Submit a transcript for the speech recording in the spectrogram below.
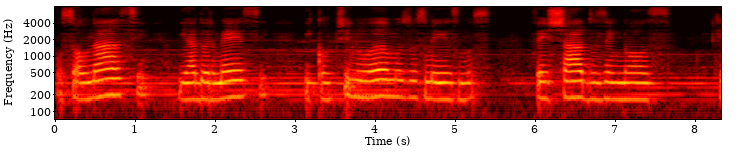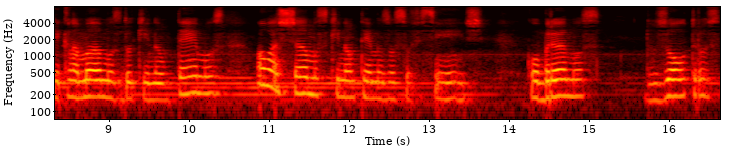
o sol nasce e adormece e continuamos os mesmos, fechados em nós Reclamamos do que não temos ou achamos que não temos o suficiente. Cobramos dos outros,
